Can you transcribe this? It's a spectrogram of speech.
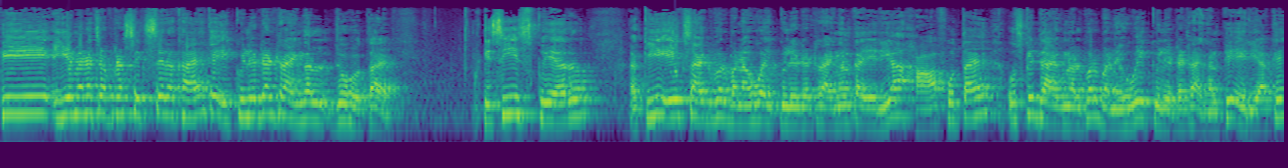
कि ये मैंने चैप्टर सिक्स से रखा है कि इक्विलेटर ट्राइंगल जो होता है, किसी स्क्वेयर कि एक साइड पर बना हुआ इक्विलेटर ट्राइंगल का एरिया हाफ़ होता है, उसके डायगोनल पर बने हुए इक्विलेटर ट्राइंगल के एरिया के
